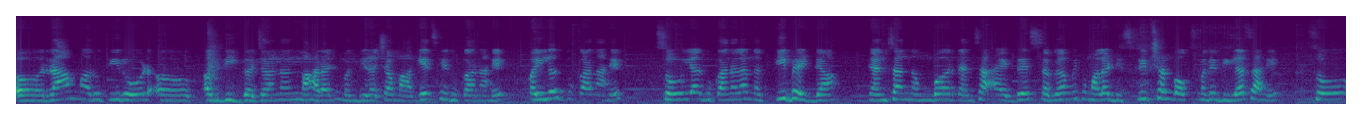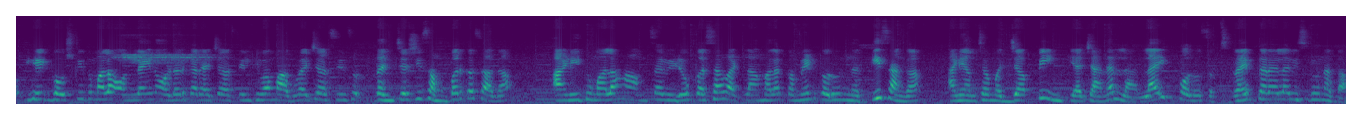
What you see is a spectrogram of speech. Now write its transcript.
राम मारुती रोड अगदी गजानन महाराज मंदिराच्या मागेच हे दुकान आहे. पहिलंच दुकान आहे. सो या दुकानाला नक्की भेट द्या. त्यांचा नंबर त्यांचा ऍड्रेस सगळं मी तुम्हाला डिस्क्रिप्शन बॉक्समध्ये दिलंच आहे. सो हे गोष्टी तुम्हाला ऑनलाईन ऑर्डर करायच्या असतील किंवा मागवायच्या असतील त्यांच्याशी संपर्क साधा. आणि तुम्हाला हा आमचा व्हिडिओ कसा वाटला आम्हाला कमेंट करून नक्की सांगा. आणि आमच्या मज्जा पिंक या चॅनलला लाईक फॉलो सबस्क्राईब करायला विसरू नका.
